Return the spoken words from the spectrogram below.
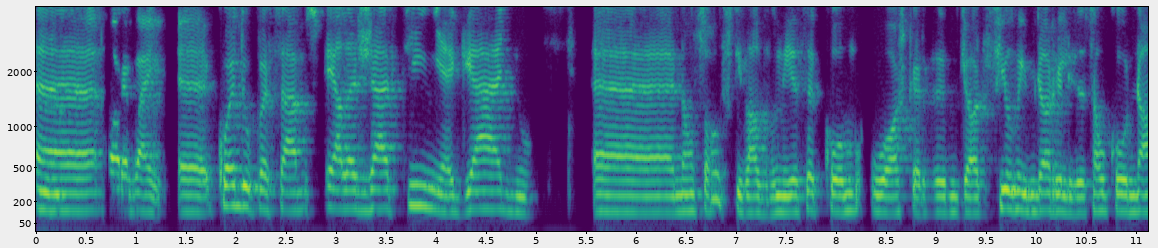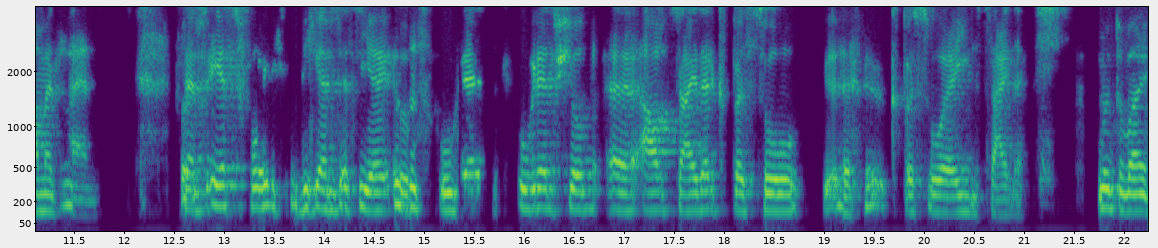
Uh, ora bem, uh, quando o passámos, ela já tinha ganho uh, não só o Festival de Veneza, como o Oscar de melhor filme e melhor realização com o Nomadland. Portanto, esse foi, digamos assim, o, o, grande, o grande filme uh, outsider que passou, uh, que passou a insider. Muito bem.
